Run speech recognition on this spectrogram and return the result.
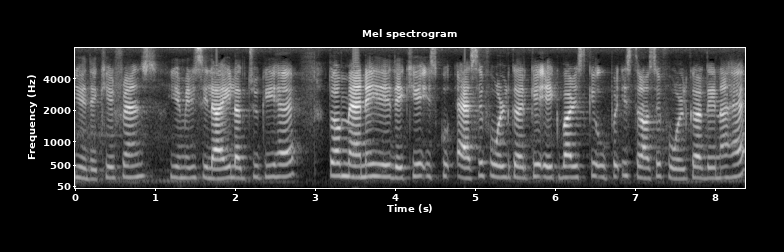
ये देखिए फ्रेंड्स, ये मेरी सिलाई लग चुकी है। तो अब मैंने ये देखिए इसको ऐसे फ़ोल्ड करके एक बार इसके ऊपर इस तरह से फ़ोल्ड कर देना है,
